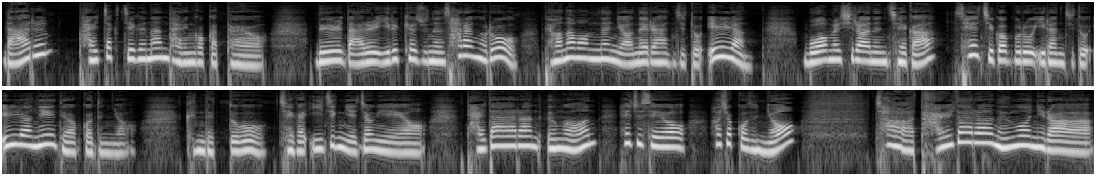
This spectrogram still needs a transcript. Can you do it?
나름 달짝지근한 달인 것 같아요. 늘 나를 일으켜주는 사랑으로 변함없는 연애를 한 지도 1년. 모험을 싫어하는 제가 새 직업으로 일한 지도 1년이 되었거든요. 근데 또 제가 이직 예정이에요. 달달한 응원 해주세요 하셨거든요. 자, 달달한 응원이라.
